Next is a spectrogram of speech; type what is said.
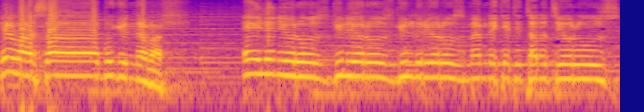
Ne varsa bugün de var. Eğleniyoruz, gülüyoruz, güldürüyoruz, memleketi tanıtıyoruz.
